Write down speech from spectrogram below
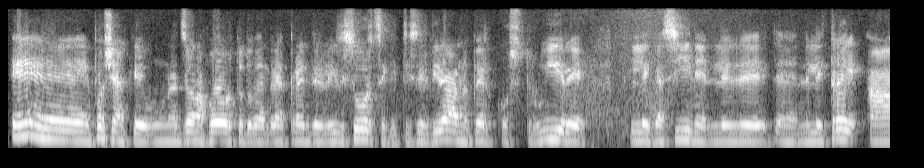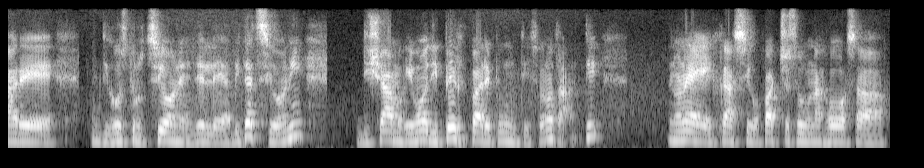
E poi c'è anche una zona porto dove andrai a prendere le risorse che ti serviranno per costruire le casine nelle, eh, nelle tre aree di costruzione delle abitazioni. Diciamo che i modi per fare punti sono tanti. Non è il classico faccio solo una cosa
